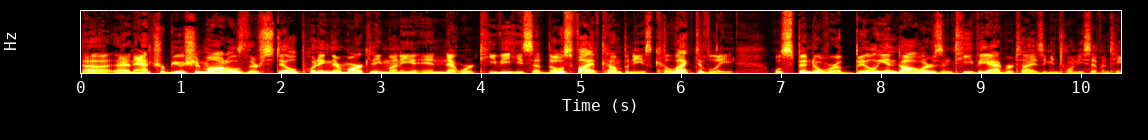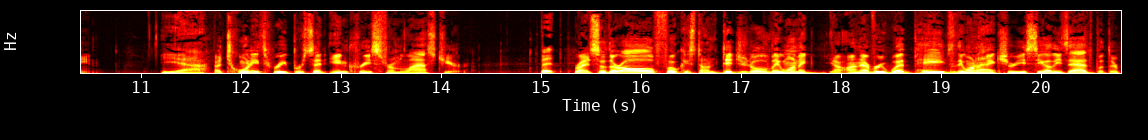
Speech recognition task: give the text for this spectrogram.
uh, and attribution models. They're still putting their marketing money in network TV. He said those five companies collectively will spend over a billion dollars in TV advertising in 2017 Yeah. a 23% increase from last year. But Right. So they're all focused on digital. They want to, on every web page, they want Right. to make sure you see all these ads, but they're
